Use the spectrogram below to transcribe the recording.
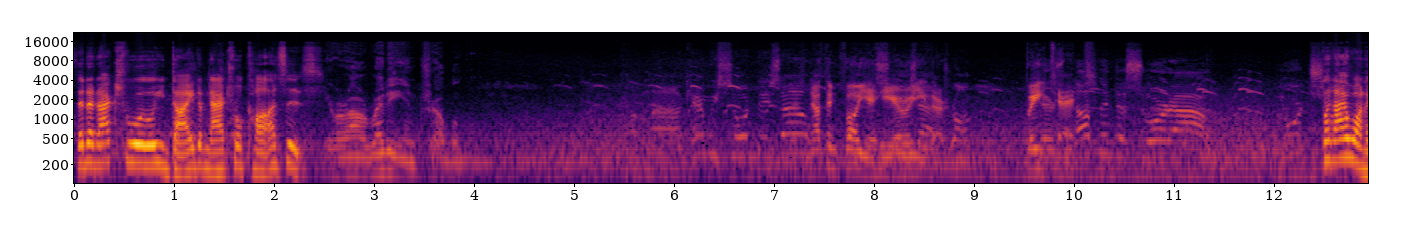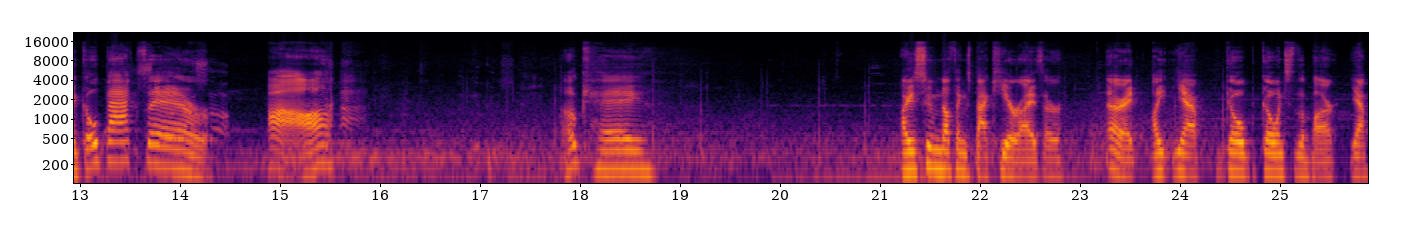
that it actually died of natural causes? You're already in trouble. Come on, can we sort this out? There's nothing for you here either. Beat There's it. nothing to sort out. But I want to go back there. Ah. Okay. I assume nothing's back here either. All right. I yeah. Go go into the bar. Yeah.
